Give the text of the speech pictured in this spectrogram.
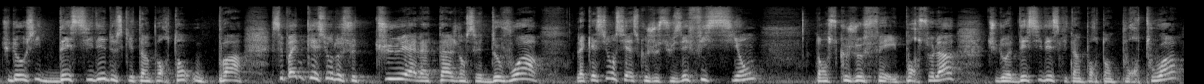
tu dois aussi décider de ce qui est important ou pas. C'est pas une question de se tuer à la tâche dans ses devoirs. La question c'est est-ce que je suis efficient dans ce que je fais? Et pour cela, tu dois décider ce qui est important pour toi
